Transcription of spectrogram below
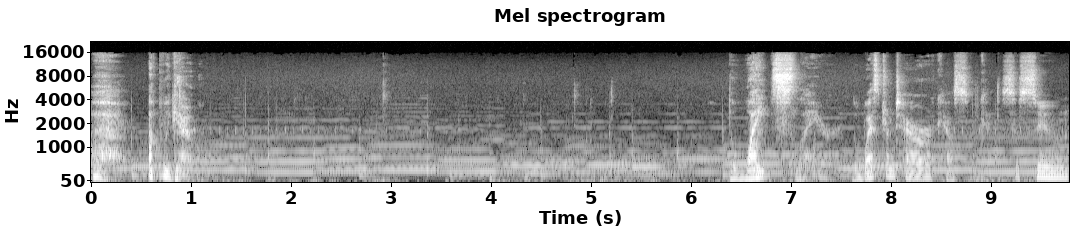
Up we go. The White Slayer. The western tower of Castle Sasune,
